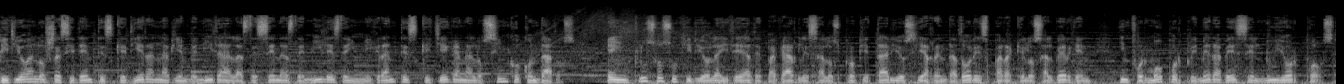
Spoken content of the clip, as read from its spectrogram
pidió a los residentes que dieran la bienvenida a las decenas de miles de inmigrantes que llegan a los cinco condados, e incluso sugirió la idea de pagarles a los propietarios y arrendadores para que los alberguen, informó por primera vez el New York Post.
